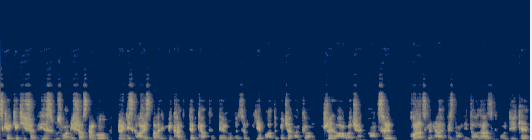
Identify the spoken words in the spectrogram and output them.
իսկ եկեք հիշենք, ես ուզում եմ հիշեցնել, որ նույնիսկ այս տարի մի քանի դեպք ա տեղ ունեցել, երբ ադրբեջանական ուժեր առաջ են անցել, խորացել են Հայաստանի տարածք, որ դիք են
